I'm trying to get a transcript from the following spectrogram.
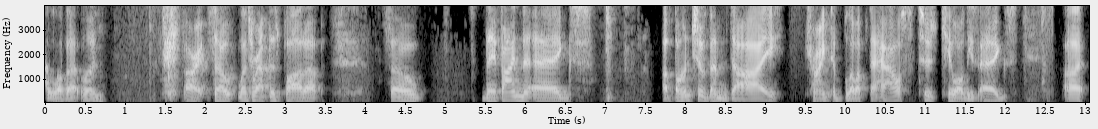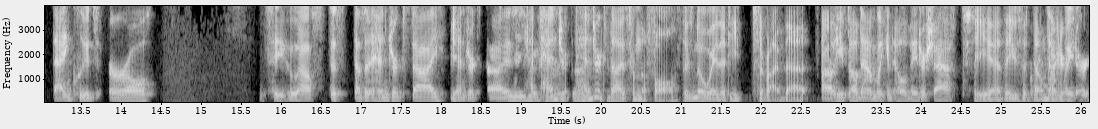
I love that line. All right, so let's wrap this plot up. So they find the eggs. A bunch of them die trying to blow up the house to kill all these eggs. Uh, that includes Earl. Let's see who else. Does doesn't Hendrix die? Yeah. Hendrix dies. Hendrix Hendri- dies. Hendrix dies from the fall. There's no way that he survived that. Oh, he fell down like an elevator shaft. Yeah, they used a dumb, waiter. waiter.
